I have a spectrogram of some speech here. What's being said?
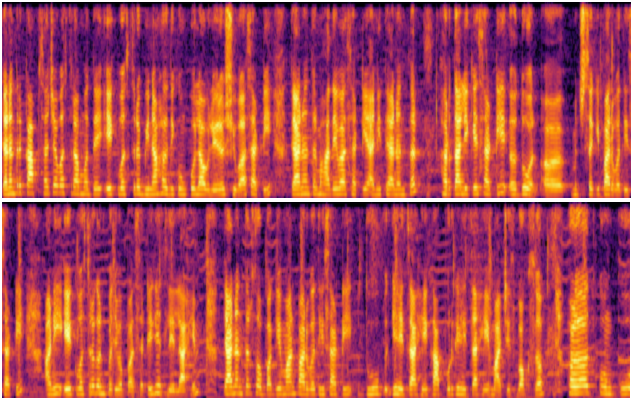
त्यानंतर कापसाच्या वस्त्रामध्ये एक वस्त्र बिना हळदी कुंकू लावलेलं शिवासाठी त्यानंतर महादेवासाठी आणि त्यानंतर हरतालिके सीतेसाठी दोन म्हणजे सगळी पार्वतीसाठी आणि एक वस्त्र गणपती बाप्पासाठी घेतलेलं आहे. त्यानंतर सौभाग्यवान पार्वतीसाठी धूप घ्यायचं आहे कापूर घ्यायचा आहे माचीस बॉक्स हळद कुंकू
